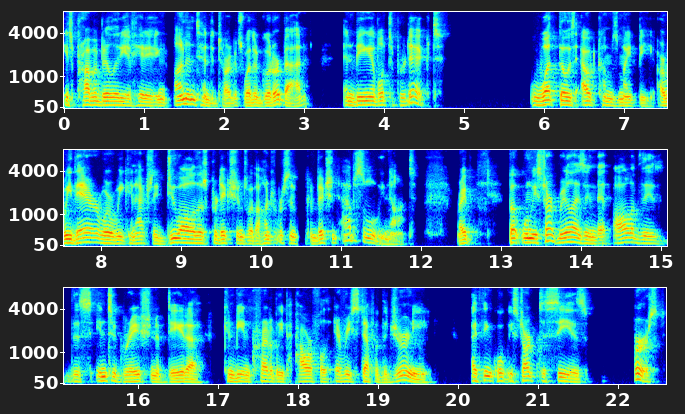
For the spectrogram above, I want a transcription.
its probability of hitting unintended targets, whether good or bad, and being able to predict what those outcomes might be. Are we there where we can actually do all of those predictions with 100% conviction? Absolutely not, right? But when we start realizing that all of the, this integration of data can be incredibly powerful every step of the journey, I think what we start to see is first,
